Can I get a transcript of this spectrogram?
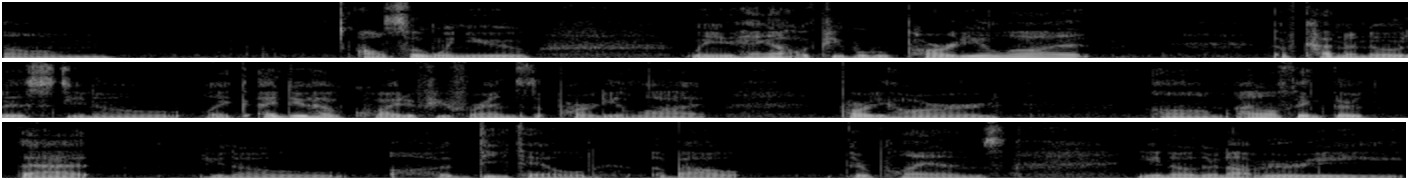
um, also when you when you hang out with people who party a lot I've kind of noticed, you know, like I do have quite a few friends that party a lot, party hard. Um, I don't think they're that, you know, uh, detailed about their plans. You know, they're not very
